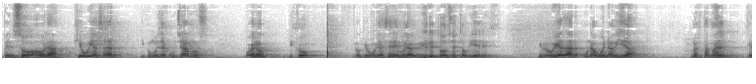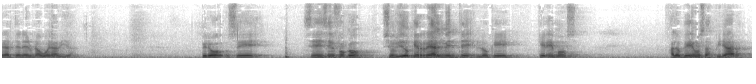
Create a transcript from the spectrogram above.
pensó, ahora, ¿qué voy a hacer? Y como ya escuchamos, bueno, dijo, lo que voy a hacer es voy a vivir de todos estos bienes y me voy a dar una buena vida. No está mal querer tener una buena vida. Pero se, se desenfocó, se olvidó que realmente lo que queremos, a lo que debemos aspirar,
